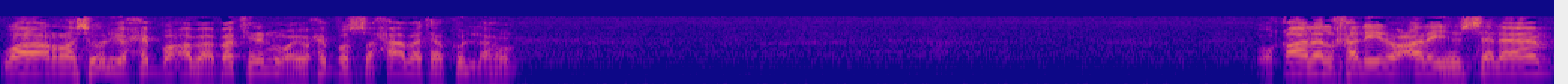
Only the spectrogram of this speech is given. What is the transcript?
والرسول يحب أبا بكر ويحب الصحابة كلهم. وقال الخليل عليه السلام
